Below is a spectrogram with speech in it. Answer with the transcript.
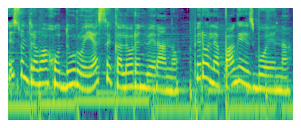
Es un trabajo duro y hace calor en verano, pero la paga es buena.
